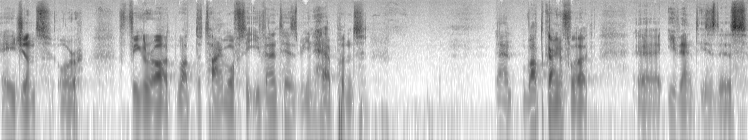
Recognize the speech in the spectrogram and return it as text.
agent, or figure out what the time of the event has been happened, and what kind of a uh, event is this.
